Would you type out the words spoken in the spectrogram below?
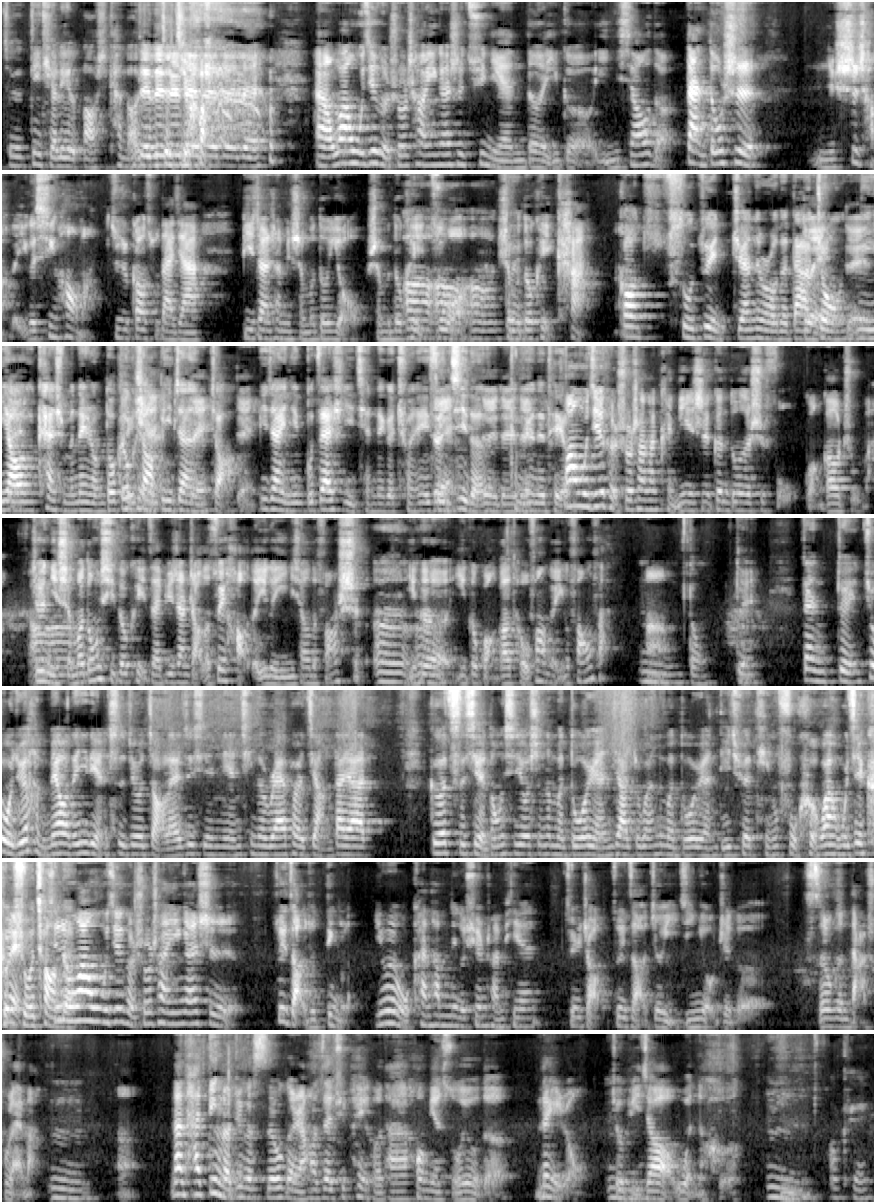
就是地铁里老是看到对对对对这句话。对对对，啊，万物皆可说唱应该是去年的一个营销的，但都是嗯市场的一个信号嘛，就是告诉大家 B 站上面什么都有，什么都可以嗯做，嗯什么都可以看。告诉最 general 的大众，你要看什么内容都可以上 B 站找。对 B 站已经不再是以前那个纯 ACG 的对对 community 对，了。万物皆可说唱，它肯定是更多的是否广告主嘛，就是你什么东西都可以在 B 站找到最好的一个营销的方式，嗯，一个一个广告投放的一个方法。嗯，懂。对，但对，就我觉得很妙的一点是，就找来这些年轻的 rapper 讲，大家歌词写的东西又是那么多元，价值观那么多元，的确挺符合万物皆可对，其实说唱的。万物皆可说唱应该是最早就定了，因为我看他们那个宣传片，最早最早就已经有这个 slogan 打出来嘛。嗯嗯那他定了这个 slogan，然后再去配合他后面所有的内容，就比较吻合。嗯，OK。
